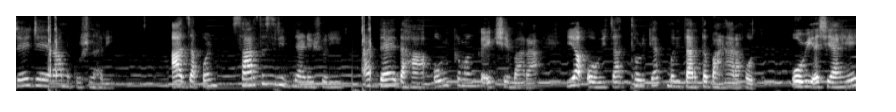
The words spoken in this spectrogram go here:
जय रामकृष्ण हरी. आज आपण सार्थ श्री ज्ञानेश्वरी अध्याय दहा ओवी क्रमांक एकशे बारा या ओवीचा थोडक्यात मदितार्थ पाहणार आहोत. ओवी अशी आहे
